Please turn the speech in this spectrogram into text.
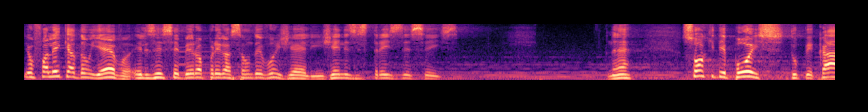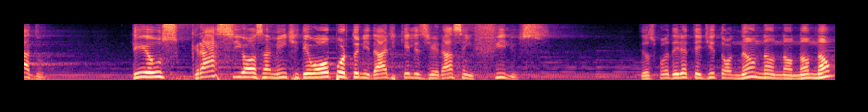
Eu falei que Adão e Eva, eles receberam a pregação do evangelho em Gênesis 3:16. Né? Só que depois do pecado, Deus graciosamente deu a oportunidade que eles gerassem filhos. Deus poderia ter dito: oh, não, não, não, não, não.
